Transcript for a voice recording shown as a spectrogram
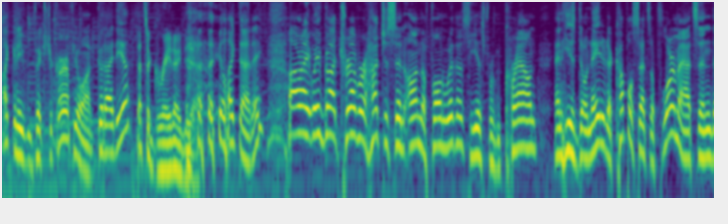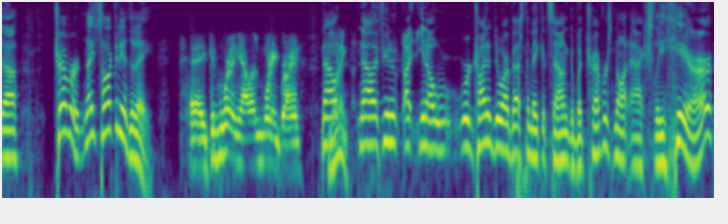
I can even fix your car if you want. Good idea? That's a great idea. you like that, eh? All right, we've got Trevor Hutchison on the phone with us. He is from Crown, and he's donated a couple sets of floor mats. And uh, Trevor, nice talking to you today. Hey, good morning, Alan. Morning, Brian. Now, Morning. now, if you, uh, you know, we're trying to do our best to make it sound good, but Trevor's not actually here,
